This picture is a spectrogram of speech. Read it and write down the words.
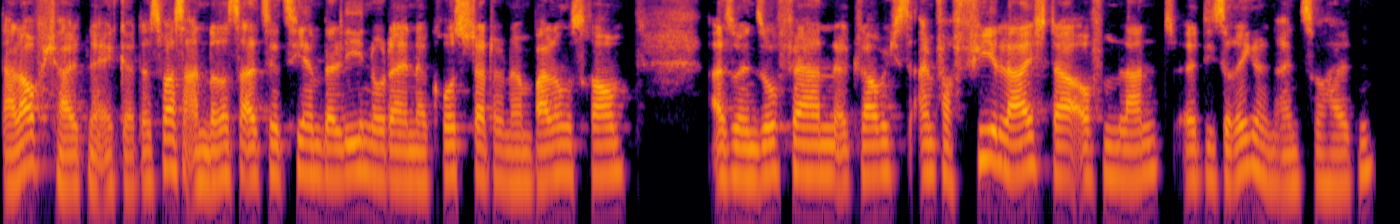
da laufe ich halt eine Ecke. Das ist was anderes als jetzt hier in Berlin oder in der Großstadt oder im Ballungsraum. Also insofern äh, glaube ich, ist einfach viel leichter auf dem Land äh, diese Regeln einzuhalten.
